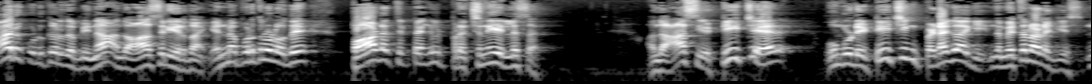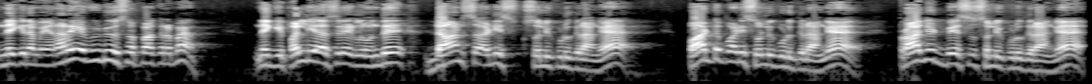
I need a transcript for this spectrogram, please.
யாரு கொடுக்கறது அப்படின்னா அந்த ஆசிரியர் தான். என்ன பொறுத்தவரை வந்து பாடத்திட்டங்கள் பிரச்சனையே இல்லை சார். அந்த ஆசிரியர் டீச்சர் உங்களுடைய டீச்சிங் பெடகாகி இந்த மெத்தடாலஜிஸ் இன்னைக்கு நம்ம நிறைய வீடியோஸ்ல பார்க்குறோமே இன்னைக்கு பள்ளி ஆசிரியர்கள் வந்து டான்ஸ் ஆடி சொல்லி கொடுக்குறாங்க பாட்டு பாடி சொல்லி கொடுக்குறாங்க ப்ராஜெக்ட் பேஸ் சொல்லி கொடுக்குறாங்க.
